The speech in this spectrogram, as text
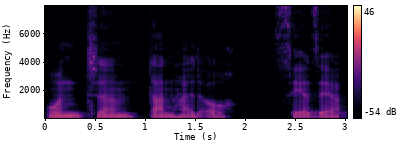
und ähm, dann halt auch sehr, sehr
